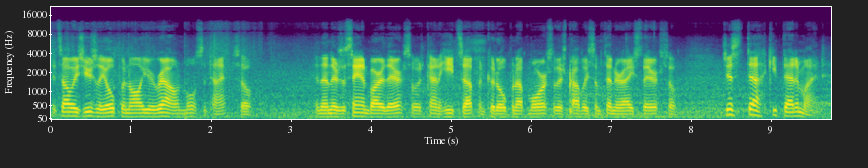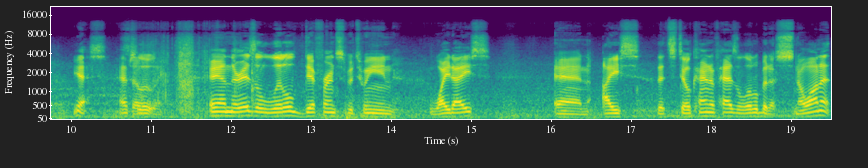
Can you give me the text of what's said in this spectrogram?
It's always usually open all year round most of the time. So, and then there's a sandbar there, so it kind of heats up and could open up more. So there's probably some thinner ice there. So, just uh, keep that in mind. Yes, absolutely. And there is a little difference between white ice and ice that still kind of has a little bit of snow on it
